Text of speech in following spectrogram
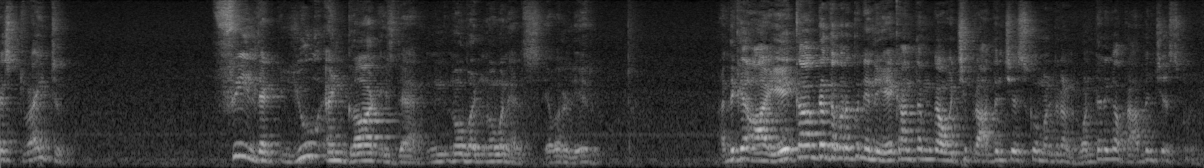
just try to feel that you and God is there no but no one else ఎవరు లేరు. అందుకే ఆ ఏకాగ్రత వరకు నేను ఏకాంతంగా వచ్చి ప్రార్థన చేసుకోమంటున్నాను. ఒంటరిగా ప్రార్థన చేసుకోండి.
